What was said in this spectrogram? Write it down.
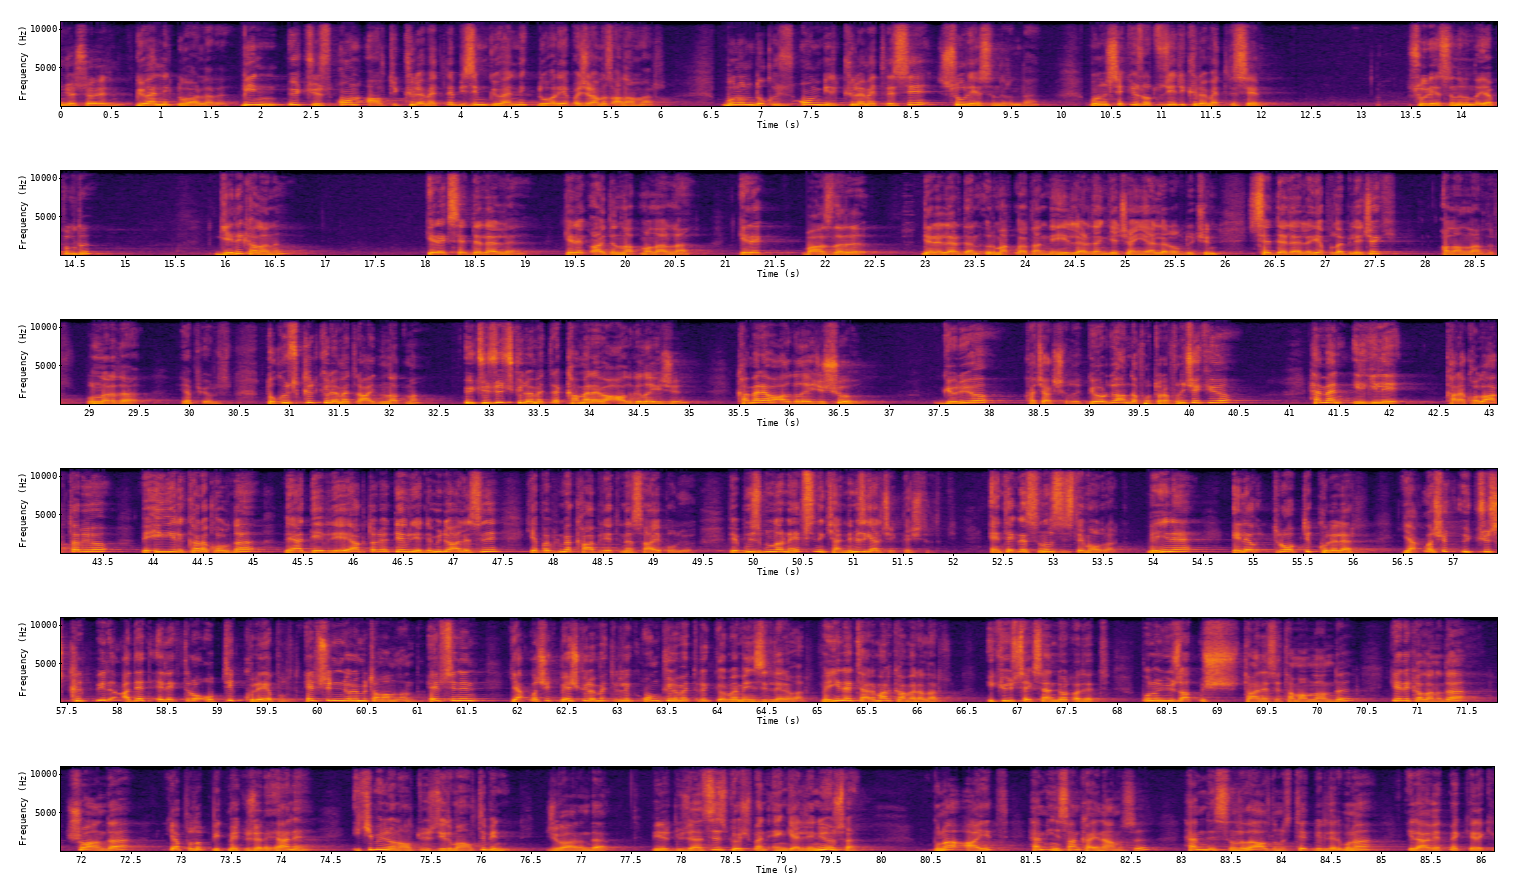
önce söyledim. Güvenlik duvarları. 1316 kilometre bizim güvenlik duvarı yapacağımız alan var. Bunun 911 kilometresi Suriye sınırında. Bunun 837 kilometresi Suriye sınırında yapıldı. Geri kalanı gerek seddelerle, gerek aydınlatmalarla, gerek bazıları derelerden, ırmaklardan, nehirlerden geçen yerler olduğu için seddelerle yapılabilecek alanlardır. Bunları da yapıyoruz. 940 kilometre aydınlatma, 303 kilometre kamera ve algılayıcı. Kamera ve algılayıcı şu, görüyor kaçakçılığı, gördüğü anda fotoğrafını çekiyor, hemen ilgili karakola aktarıyor ve ilgili karakolda veya devriyeye aktarıyor. Devriyede müdahalesini yapabilme kabiliyetine sahip oluyor. Ve biz bunların hepsini kendimiz gerçekleştirdik. Entegre sınır sistemi olarak. Ve yine elektrooptik kuleler. Yaklaşık 341 adet elektrooptik kule yapıldı. Hepsinin ürümü tamamlandı. Hepsinin yaklaşık 5 kilometrelik 10 kilometrelik görme menzilleri var. Ve yine termal kameralar 284 adet. Bunun 160 tanesi tamamlandı. Geri kalanı da şu anda yapılıp bitmek üzere. Yani 2 milyon 626 bin civarında bir düzensiz göçmen engelleniyorsa buna ait hem insan kaynağımızı hem de sınırda aldığımız tedbirleri buna ilave etmek gerekir.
